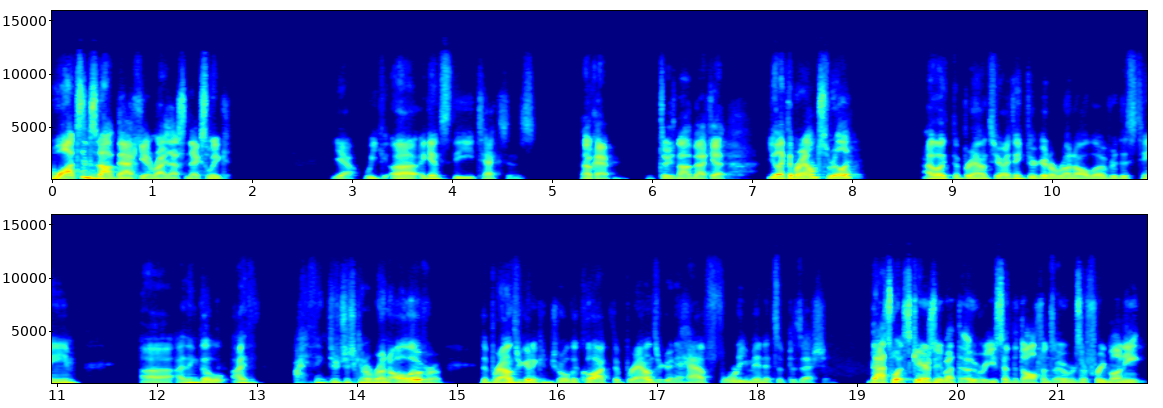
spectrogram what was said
Watson's not back yet, right? That's next week. Yeah, we uh against the Texans. Okay. So he's not back yet. You like the Browns, really? I like the Browns here. I think they're going to run all over this team. Uh, I think they'll. I I think they're just going to run all over them. The Browns are going to control the clock. The Browns are going to have 40 minutes of possession. That's what scares me about the over. You said the Dolphins overs are free money.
